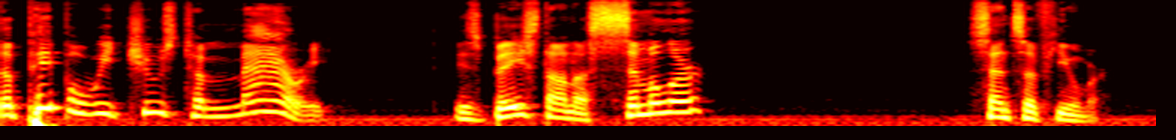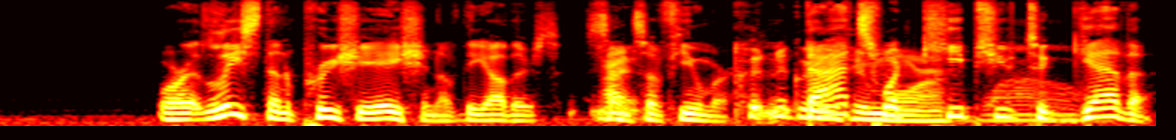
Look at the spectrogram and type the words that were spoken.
the people we choose to marry, is based on a similar sense of humor. Or at least an appreciation of the other's sense I of humor. couldn't agree with That's you what more. keeps you together.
